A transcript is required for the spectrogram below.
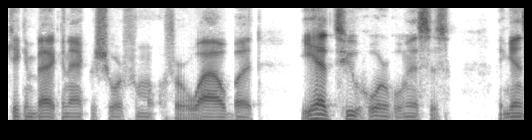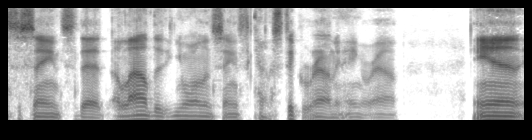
kicking back in Acrisure for for a while, but he had two horrible misses against the Saints that allowed the New Orleans Saints to kind of stick around and hang around. And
